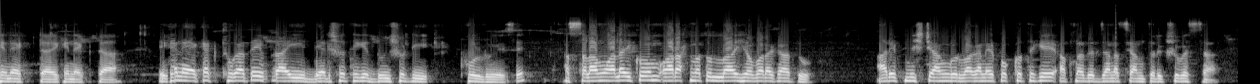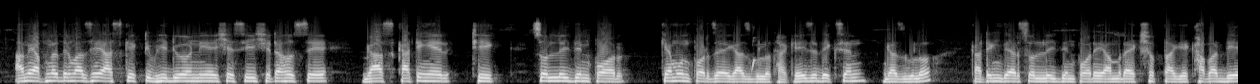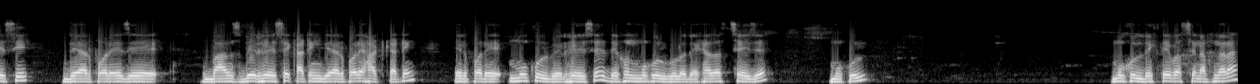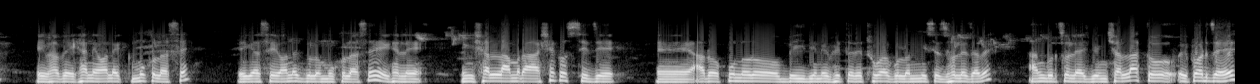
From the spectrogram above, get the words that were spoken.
এখানে একটা এখানে একটা। এখানে এক এক থোকাতে প্রায় দেড়শো থেকে দুইশোটি ফুল রয়েছে। আসসালামু আলাইকুম আ রহমতুল্লাহ বারাকাতু। আরিফ মিষ্টি আঙ্গুর বাগানের পক্ষ থেকে আপনাদের জানাচ্ছি আন্তরিক শুভেচ্ছা। আমি আপনাদের মাঝে আজকে একটি ভিডিও নিয়ে এসেছি, সেটা হচ্ছে গাছ কাটিংয়ের ঠিক চল্লিশ দিন পর কেমন পর্যায়ে গাছগুলো থাকে। এই যে দেখছেন গাছগুলো, কাটিং দেওয়ার চল্লিশ দিন পরে আমরা এক সপ্তাহ আগে খাবার দিয়েছি, দেওয়ার পরে যে বাঞ্চ বের হয়েছে, কাটিং দেওয়ার পরে হাট কাটিং। এরপরে মুকুল বের হয়েছে। দেখুন মুকুলগুলো দেখা যাচ্ছে এই যে মুকুল। মুকুল দেখতেই পাচ্ছেন আপনারা? এইভাবে এখানে অনেক মুকুল আছে। এই গাছে অনেকগুলো মুকুল আছে। এখানে ইনশাল্লাহ আমরা আশা করছি যে আহ, আরও পনেরো বিশ দিনের ভিতরে থুয়াগুলোর নিচে ঝলে যাবে। আঙ্গুর চলে আসবে ইনশাল্লাহ। তো এই পর্যায়ে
